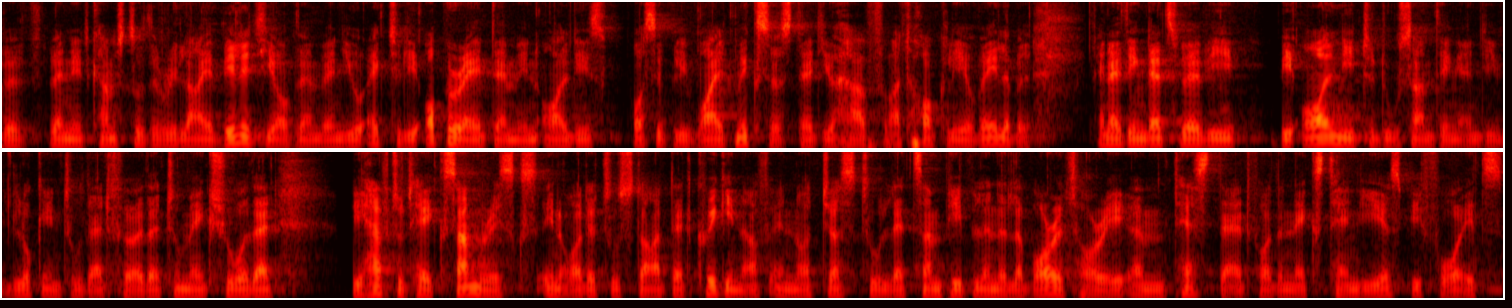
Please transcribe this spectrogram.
with, when it comes to the reliability of them when you actually operate them in all these possibly wild mixers that you have ad hocly available. And I think that's where we, we all need to do something and look into that further to make sure that we have to take some risks in order to start that quick enough and not just to let some people in the laboratory um, test that for the next 10 years before it's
